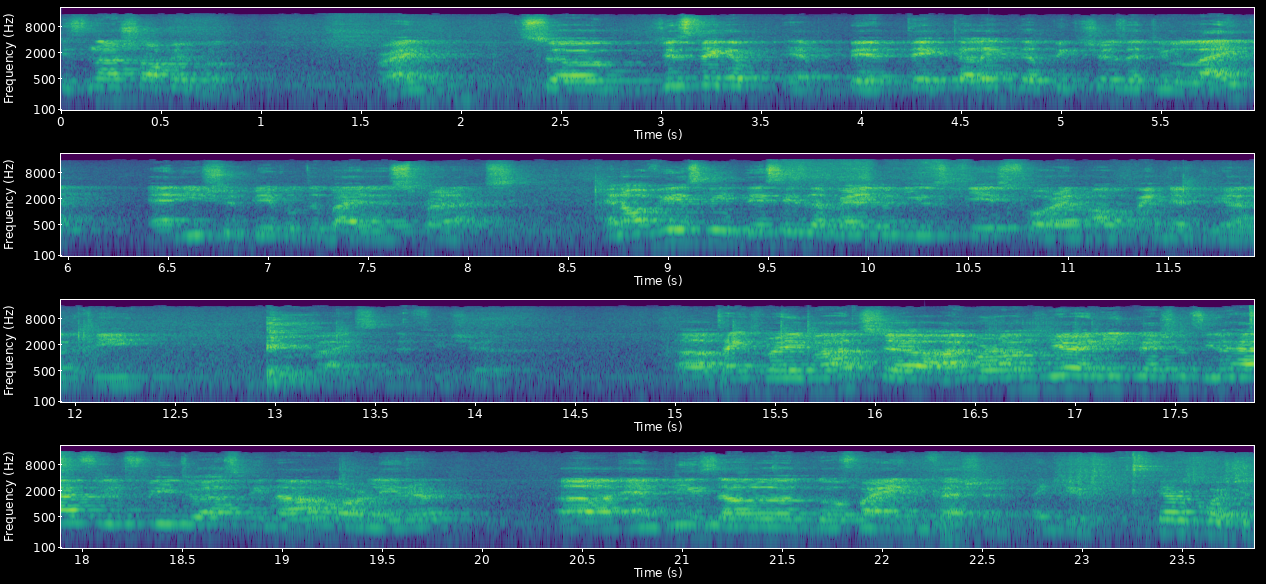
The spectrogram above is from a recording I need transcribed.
is now shoppable, right? So just take a, a, take collect the pictures that you like, and you should be able to buy those products. And obviously, this is a very good use case for an augmented reality device in the uh, thanks very much. Uh, I'm around here. Any questions you have, feel free to ask me now or later. Uh, and please download GoFind Fashion. Thank you. If you have a question,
